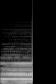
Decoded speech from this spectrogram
you.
